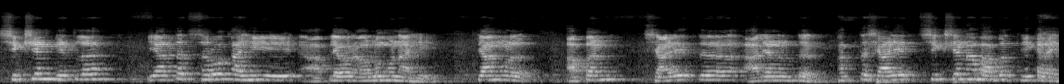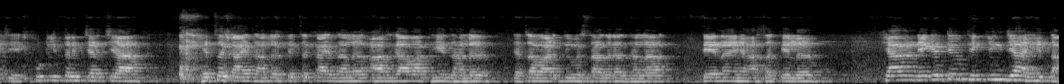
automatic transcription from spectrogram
शिक्षण घेतलं यातच सर्व काही आपल्यावर अवलंबून आहे. त्यामुळं आपण शाळेत आल्यानंतर फक्त शाळेत शिक्षणाबाबत हे करायचे. कुठली तरी चर्चा ह्याचं काय झालं त्याचं काय झालं आज गावात हे झालं त्याचा वाढदिवस साजरा झाला त्यानं हे असं केलं. ह्या नेगेटिव्ह थिंकिंग ज्या आहेत ना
